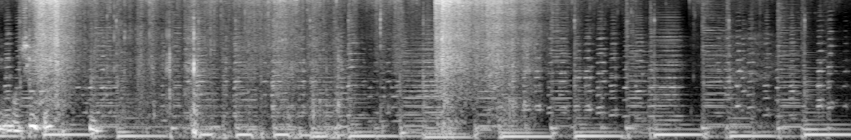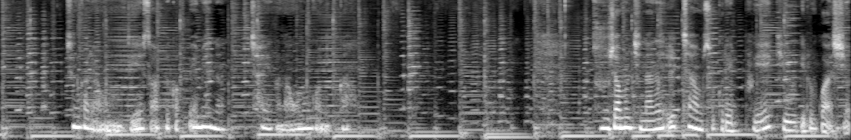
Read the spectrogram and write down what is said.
이게 뭐지 이게? 음. 증가량은 뒤에서 앞에 거 빼면은 차이가 나오는 거니까 두 점을 지나는 1차 함수 그래프의 기울기를 구하시오.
